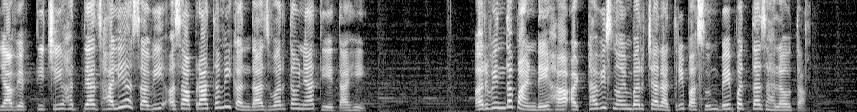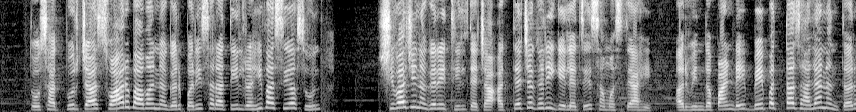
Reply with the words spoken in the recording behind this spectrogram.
या व्यक्तीची हत्या झाली असावी असा प्राथमिक अंदाज वर्तवण्यात येत आहे. अरविंद पांडे हा अठ्ठावीस नोव्हेंबरच्या रात्रीपासून बेपत्ता झाला होता. तो सातपूरच्या स्वार नगर परिसरातील रहिवासी असून शिवाजीनगर येथील त्याच्या आत्याच्या घरी गेल्याचे समजते आहे. अरविंद पांडे बेपत्ता झाल्यानंतर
